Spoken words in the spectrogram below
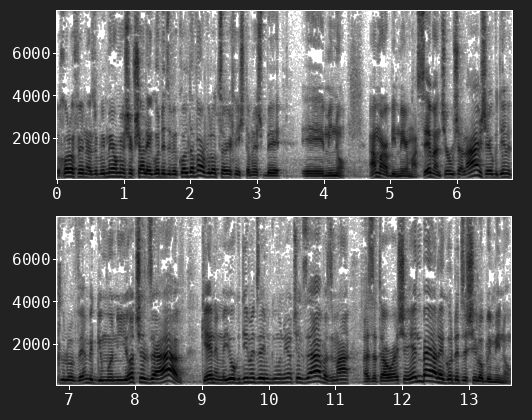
בכל אופן, אז רבי מאיר אומר שאפשר לאגוד את זה בכל דבר ולא צריך להשתמש במינו. אמר רבי מאיר מעשה באנשי ירושלים שהיו אוגדים את לולביהם בגמוניות של זהב, כן, הם היו אוגדים את זה עם גמוניות של זהב, אז מה, אז אתה רואה שאין בעיה לאגוד את זה שלא במינו.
